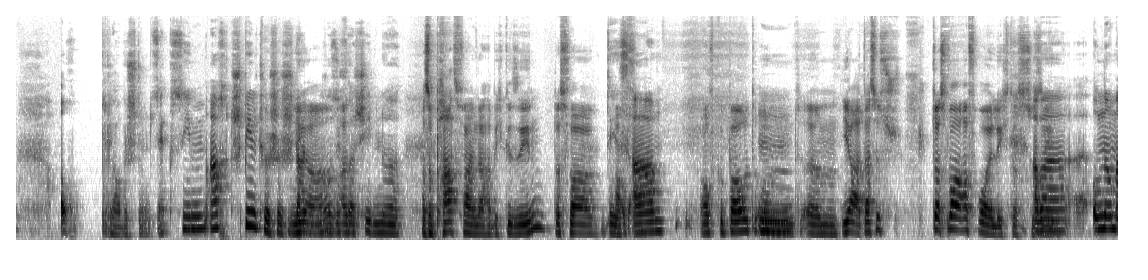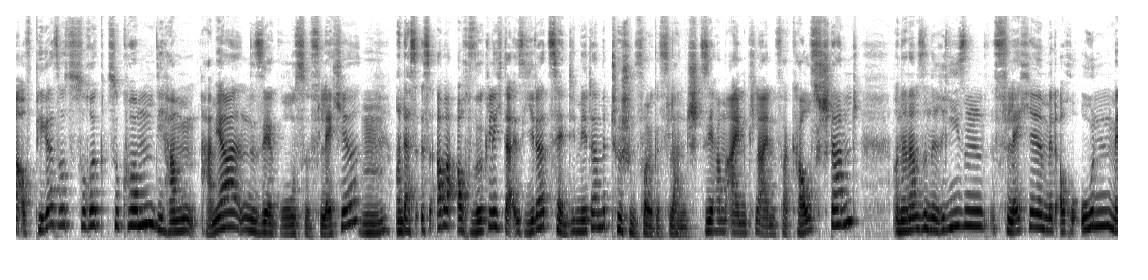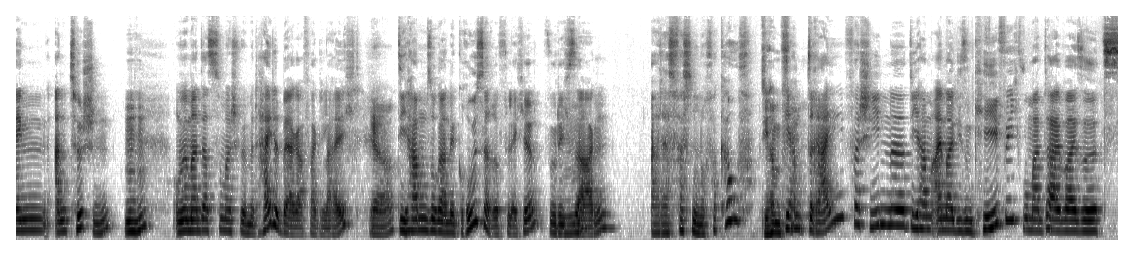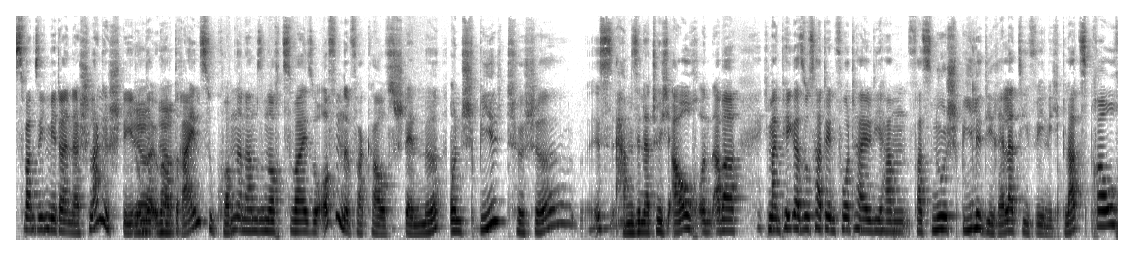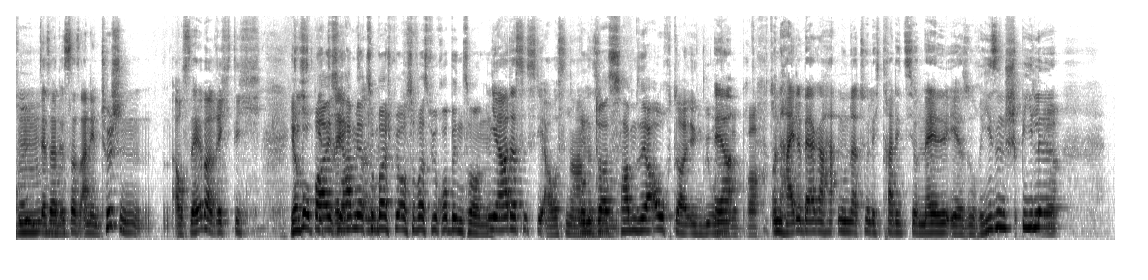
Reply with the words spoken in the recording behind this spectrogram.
auch ja, bestimmt sechs, sieben, acht Spieltische standen, ja, wo sie also, verschiedene. Also Pathfinder habe ich gesehen. Das war DSA auf, aufgebaut mhm. und ähm, ja, das ist. Das war erfreulich, das zu Aber sehen. Aber äh, um nochmal auf Pegasus zurückzukommen, die haben, haben ja eine sehr große Fläche. Mhm. Und das ist aber auch wirklich, da ist jeder Zentimeter mit Tischen vollgeflanscht. Sie haben einen kleinen Verkaufsstand, Und dann haben sie eine riesen Fläche mit auch Unmengen an Tischen. Mhm. Und wenn man das zum Beispiel mit Heidelberger vergleicht, Ja. die haben sogar eine größere Fläche, würde ich sagen. Aber das ist fast nur noch Verkauf. Die haben die haben drei verschiedene, die haben einmal diesen Käfig, wo man teilweise 20 Meter in der Schlange steht, um Ja, da überhaupt ja. reinzukommen. Dann haben sie noch zwei so offene Verkaufsstände und Spieltische ist, haben sie natürlich auch. Und aber ich meine, Pegasus hat den Vorteil, die haben fast nur Spiele, die relativ wenig Platz Mhm, brauchen. Deshalb ist das an den Tischen auch selber richtig. Ja, wobei, sie haben ja zum Beispiel auch sowas wie Robinson. Ja, das ist die Ausnahme. Und so. das haben sie ja auch da irgendwie Ja. untergebracht. Und Heidelberger hat nun natürlich traditionell eher so Riesenspiele. Ja.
